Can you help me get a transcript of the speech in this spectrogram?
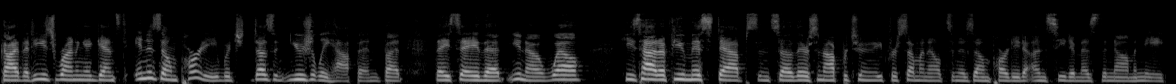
guy that he's running against in his own party, which doesn't usually happen. But they say that, you know, well, he's had a few missteps, and so there's an opportunity for someone else in his own party to unseat him as the nominee.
